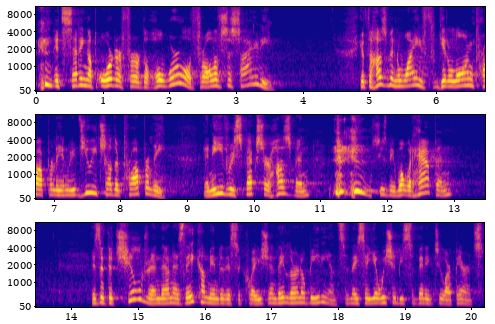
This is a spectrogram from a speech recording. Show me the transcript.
it's setting up order for the whole world, for all of society. If the husband and wife get along properly and review each other properly, and Eve respects her husband, excuse me, what would happen is that the children, then, as they come into this equation, they learn obedience and they say, Yeah, we should be submitting to our parents.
